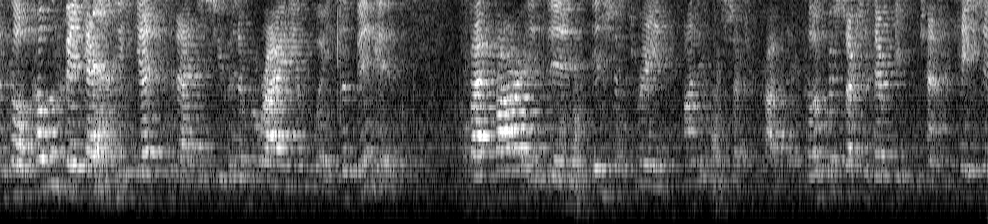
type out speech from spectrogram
And so a public bank actually gets to that issue in a variety of ways. The biggest, by far, is in interest rates on infrastructure projects. So infrastructure is everything from transportation,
